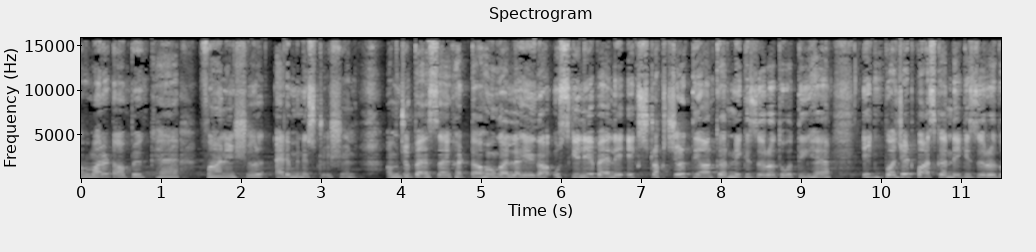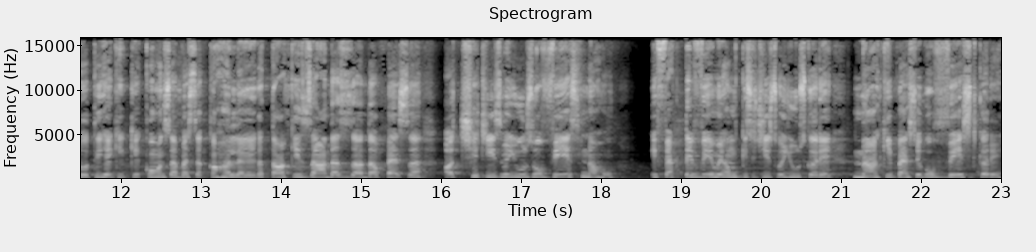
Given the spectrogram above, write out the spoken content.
अब हमारा टॉपिक है फाइनेंशियल एडमिनिस्ट्रेशन अब जो पैसा इकट्ठा होगा लगेगा उसके लिए पहले एक स्ट्रक्चर तैयार करने की ज़रूरत होती है। एक बजट पास करने की ज़रूरत होती है कि, कि कौन सा पैसा कहाँ लगेगा ताकि ज़्यादा से ज़्यादा पैसा अच्छी चीज़ में यूज़ हो वेस्ट ना हो। इफ़ेक्टिव वे में हम किसी चीज़ को यूज़ करें ना कि पैसे को वेस्ट करें।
